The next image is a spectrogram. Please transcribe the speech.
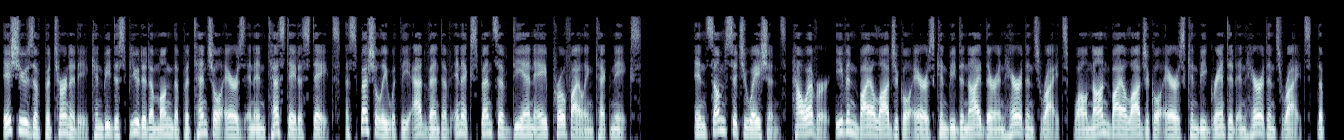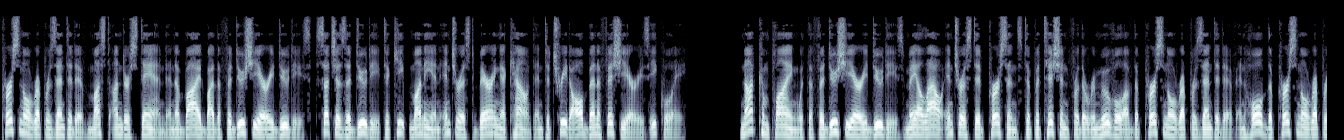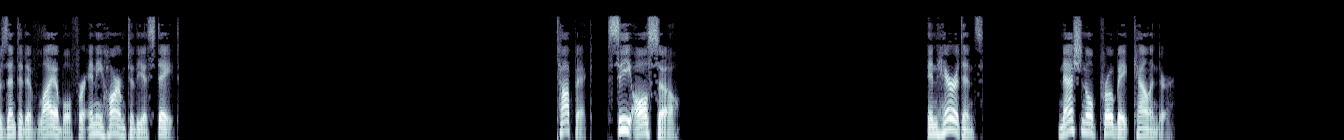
Issues of paternity can be disputed among the potential heirs in intestate estates, especially with the advent of inexpensive DNA profiling techniques. In some situations, however, even biological heirs can be denied their inheritance rights, while non-biological heirs can be granted inheritance rights. The personal representative must understand and abide by the fiduciary duties, such as a duty to keep money in interest-bearing account and to treat all beneficiaries equally. Not complying with the fiduciary duties may allow interested persons to petition for the removal of the personal representative and hold the personal representative liable for any harm to the estate. See also. Inheritance. National probate calendar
